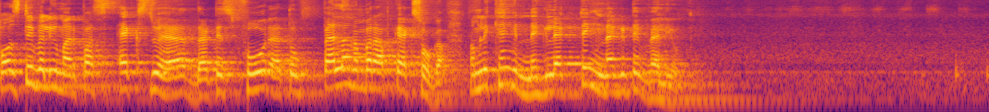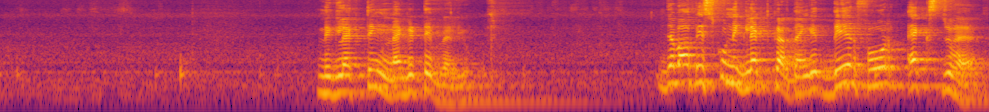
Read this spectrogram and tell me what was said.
पॉजिटिव वैल्यू हमारे पास x जो है दैट इज़ फोर है तो पहला नंबर आपका x होगा। हम लिखेंगे neglecting negative value neglecting negative value जब आप इसको निग्लेक्ट कर देंगे, देर फोर एक्स जो है,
